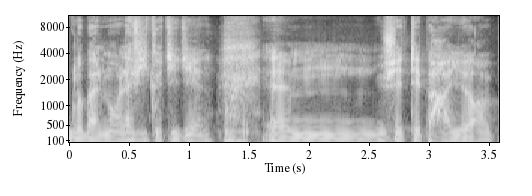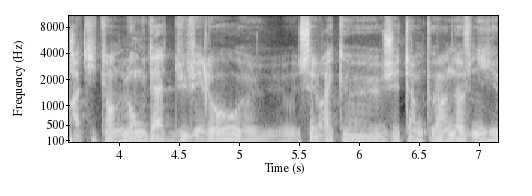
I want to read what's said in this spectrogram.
globalement la vie quotidienne. Ouais. Euh, j'étais par ailleurs pratiquant de longue date du vélo. C'est vrai que j'étais un peu un ovni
